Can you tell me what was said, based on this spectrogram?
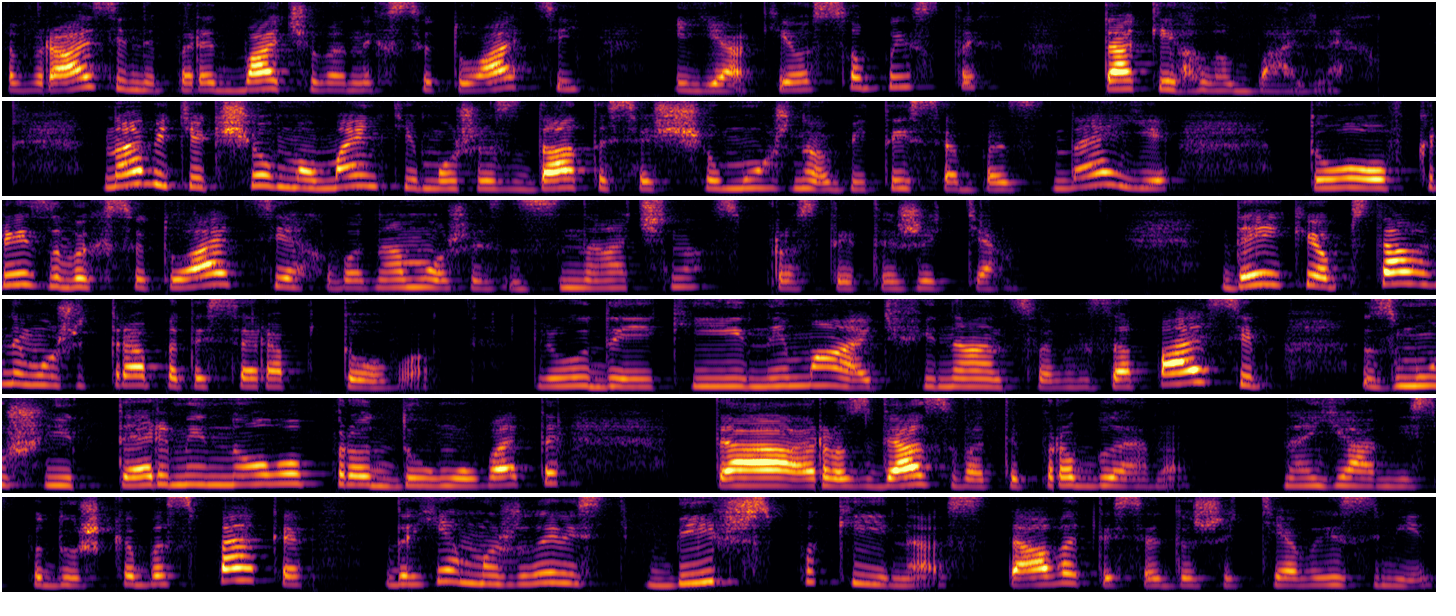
в разі непередбачуваних ситуацій, як і особистих, так і глобальних. Навіть якщо в моменті може здатися, що можна обійтися без неї, то в кризових ситуаціях вона може значно спростити життя. Деякі обставини можуть трапитися раптово. Люди, які не мають фінансових запасів, змушені терміново продумувати та розв'язувати проблему. Наявність подушки безпеки дає можливість більш спокійно ставитися до життєвих змін,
